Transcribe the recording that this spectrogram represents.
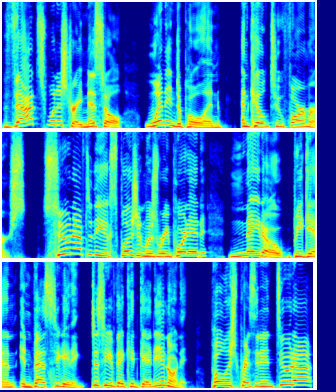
That's when a stray missile went into Poland and killed two farmers. Soon after the explosion was reported, NATO began investigating to see if they could get in on it. Polish President Duda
